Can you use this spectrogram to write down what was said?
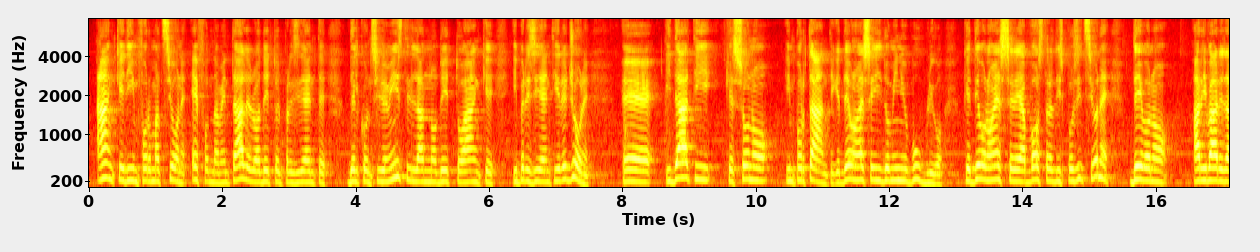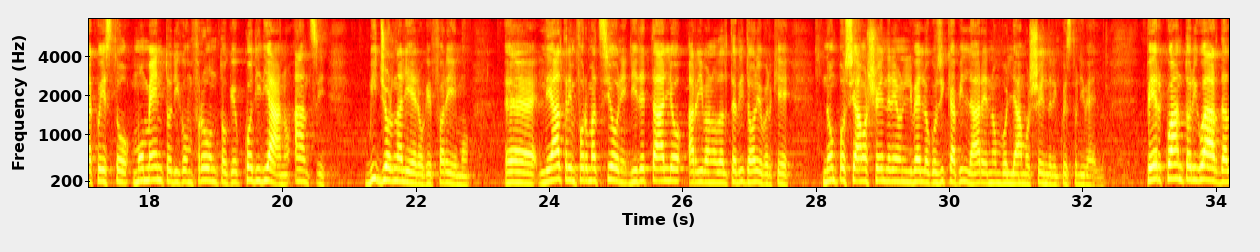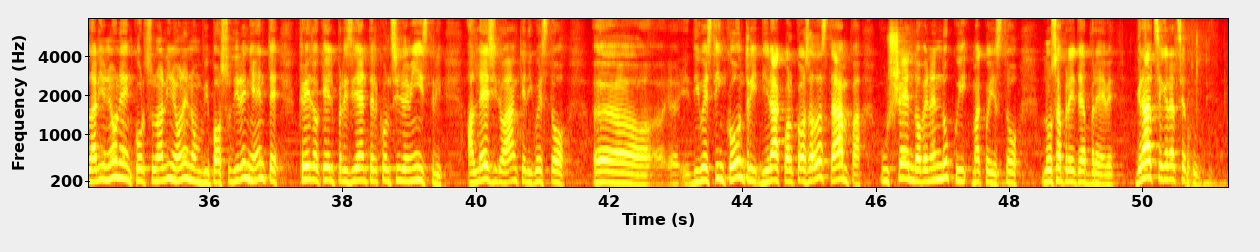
anche di informazione è fondamentale, lo ha detto il Presidente del Consiglio dei Ministri, l'hanno detto anche i Presidenti di Regione. Eh, I dati che sono importanti, che devono essere di dominio pubblico, che devono essere a vostra disposizione, devono arrivare da questo momento di confronto che quotidiano, anzi bigiornaliero che faremo. Eh, le altre informazioni di dettaglio arrivano dal territorio perché non possiamo scendere a un livello così capillare e non vogliamo scendere in questo livello. Per quanto riguarda la riunione, è in corso una riunione, non vi posso dire niente, credo che il Presidente del Consiglio dei Ministri, all'esito anche di, questo, eh, di questi incontri, dirà qualcosa alla stampa, uscendo venendo qui, ma questo lo saprete a breve. Grazie, grazie a tutti.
